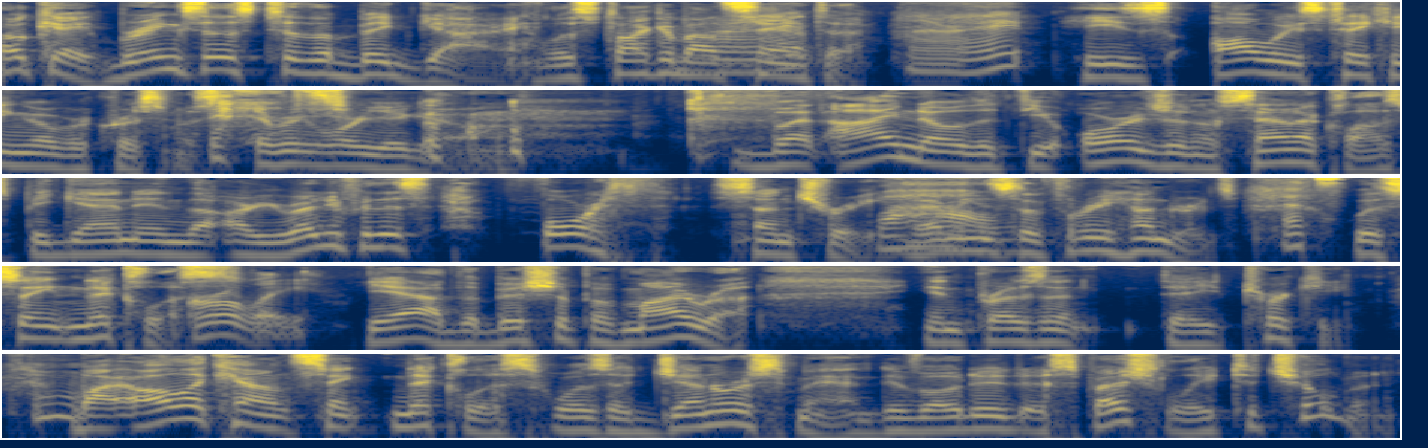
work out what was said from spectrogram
Okay, brings us to the big guy. Let's talk about All right. Santa. All right. He's always taking over Christmas everywhere you go. But I know that the origin of Santa Claus began in the, are you ready for this? Fourth century. Wow. That means the 300s. That's with St. Nicholas. early. Yeah, the Bishop of Myra in present day Turkey. Hmm. By all accounts, St. Nicholas was a generous man devoted especially to children.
